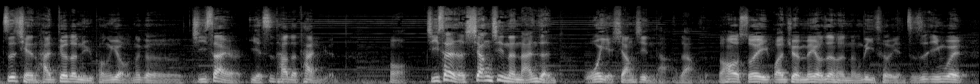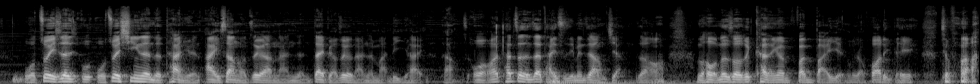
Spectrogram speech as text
之前韩哥的女朋友那个吉赛尔也是他的探员哦。吉赛尔相信的男人，我也相信他这样子，然后所以完全没有任何能力测验，只是因为我最认我我最信任的探员爱上了这个男人，代表这个男人蛮厉害的这样子。哇，他真的在台词里面这样讲，知道吗？然后我那时候就看了一看翻白眼，我想花里黑就怕，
